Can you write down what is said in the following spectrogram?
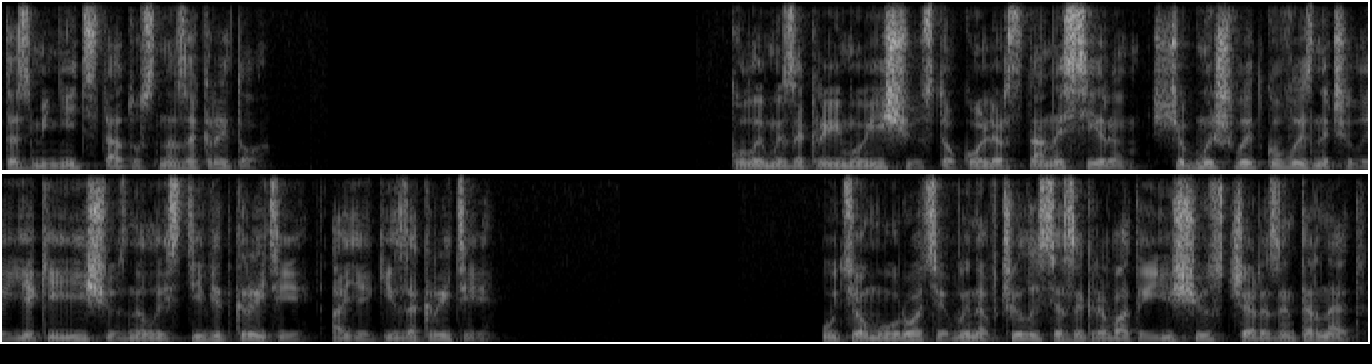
та змініть статус на закрито. Коли ми закриємо issues, то колір стане сірим, щоб ми швидко визначили, які issues на листі відкриті, а які закриті. У цьому уроці ви навчилися закривати іщус через інтернет.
